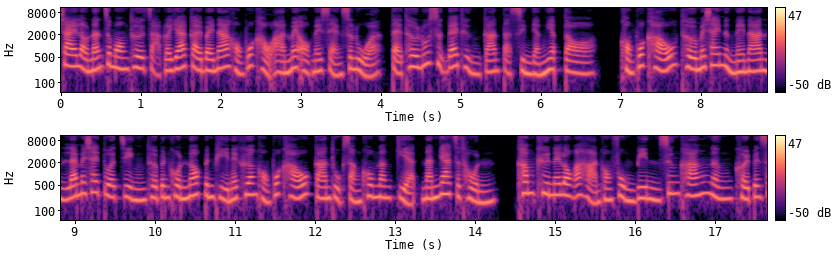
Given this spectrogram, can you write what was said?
ชายเหล่านั้นจะมองเธอจากระยะไกลใบหน้าของพวกเขาอ่านไม่ออกในแสงสลัว แต่เธอรู้สึกได้ถึงการตัดสินอย่างเงียบต่อ ของพวกเขา เธอไม่ใช่หนึ่งในนั้น และไม่ใช่ตัวจริง เธอเป็นคนนอกเป็นผีในเครื่องของพวกเขา การถูกสังคมรังเกียจนั้นยากจะทนค่ำคืนในโรงอาหารของฝูงบิน ซึ่งครั้งหนึ่งเคยเป็นส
